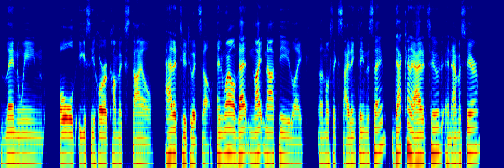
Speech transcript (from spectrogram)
Len Wein old EC horror comic style attitude to itself. And while that might not be like the most exciting thing to say, that kind of attitude and atmosphere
